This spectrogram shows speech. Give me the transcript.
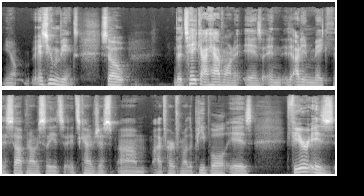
you know as human beings so the take i have on it is and i didn't make this up and obviously it's it's kind of just um, i've heard from other people is fear is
